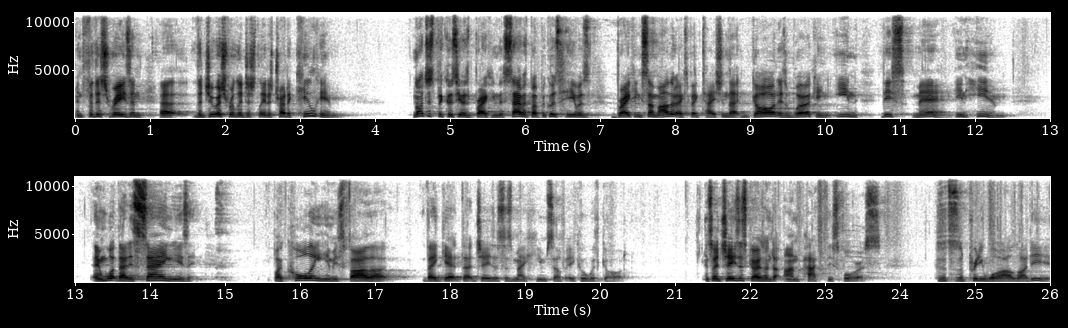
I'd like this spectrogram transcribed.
And for this reason, uh, the Jewish religious leaders tried to kill him. Not just because he was breaking the Sabbath, but because he was breaking some other expectation that God is working in this man, in him. And what that is saying is, by calling him his father, they get that Jesus is making himself equal with God. And so Jesus goes on to unpack this for us because it's a pretty wild idea.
